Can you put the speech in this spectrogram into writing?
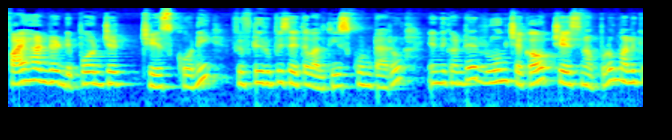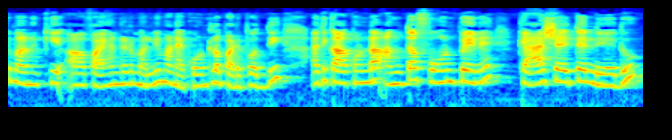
ఫైవ్ హండ్రెడ్ డిపాజిట్ చేసుకొని ఫిఫ్టీ రూపీస్ అయితే వాళ్ళు తీసుకుంటారు. ఎందుకంటే రూమ్ చెక్అవుట్ చేసినప్పుడు మళ్ళీ మనకి ఆ ఫైవ్ హండ్రెడ్ మళ్ళీ మన అకౌంట్లో పడిపోద్ది. అది కాకుండా అంత ఫోన్పేనే క్యాష్ అయితే లేదు.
